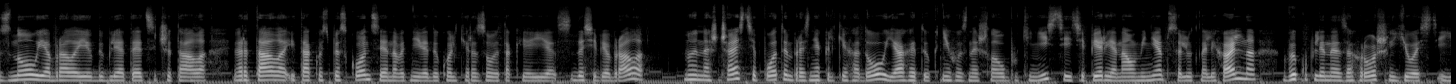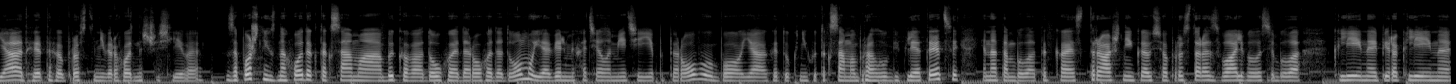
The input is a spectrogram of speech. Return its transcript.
зноў я брала ее бібліятэцы чытала вяртала і так вось бясконцы я нават не ведаю колькі разоў так яе да сябе брала Ну і на шчасце потым праз некалькі гадоў я гэтую кнігу знайшла ў букінісце і цяпер яна ў мяне абсалютна легальна выкупленая за грошы ёсць і я ад гэтага просто неверагодна шчаслівая. З апошніх знаходак таксама быкава доўгая дарога дадому. Я вельмі хацела мець яе папяровую бо я гэту кнігу таксама брала ў бібліятэцы. Яна там была такая страшненькая все просто развальвалася была клейная пераклейная.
